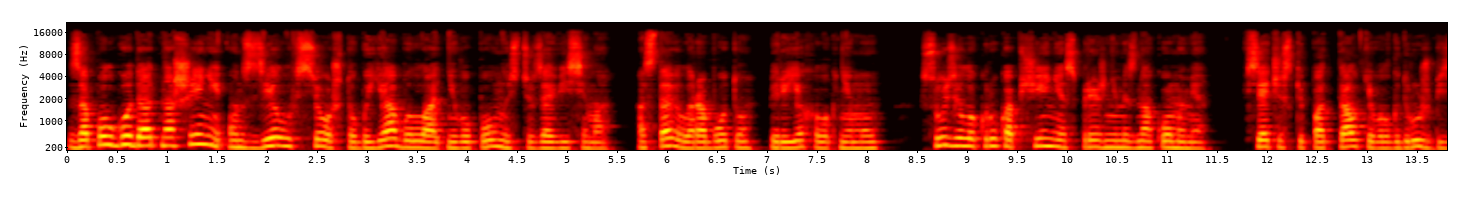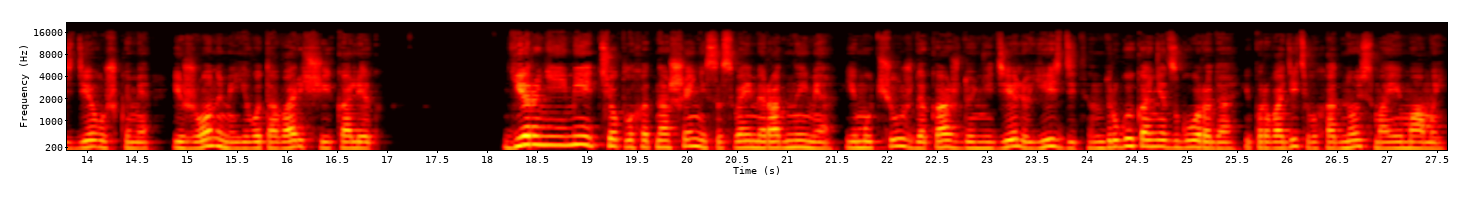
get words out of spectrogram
За полгода отношений он сделал все, чтобы я была от него полностью зависима. Оставила работу, переехала к нему, сузила круг общения с прежними знакомыми – всячески подталкивал к дружбе с девушками и женами его товарищей и коллег. Гера не имеет теплых отношений со своими родными, ему чуждо каждую неделю ездить на другой конец города и проводить выходной с моей мамой.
